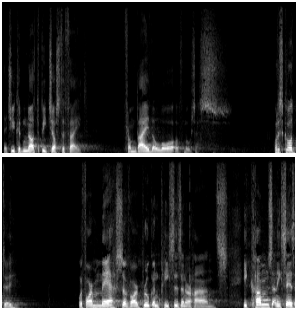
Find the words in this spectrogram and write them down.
that you could not be justified from by the law of Moses. What does God do? With our mess of our broken pieces in our hands, He comes and He says,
